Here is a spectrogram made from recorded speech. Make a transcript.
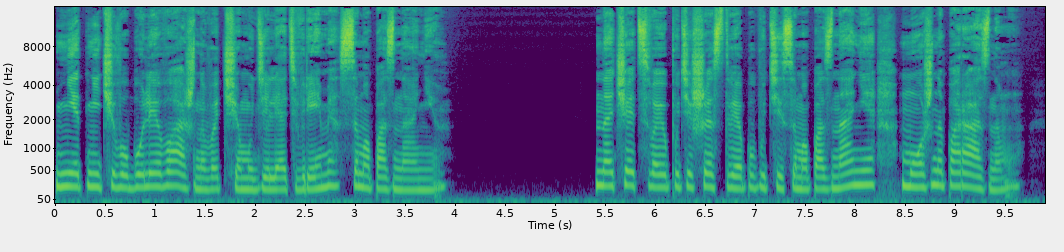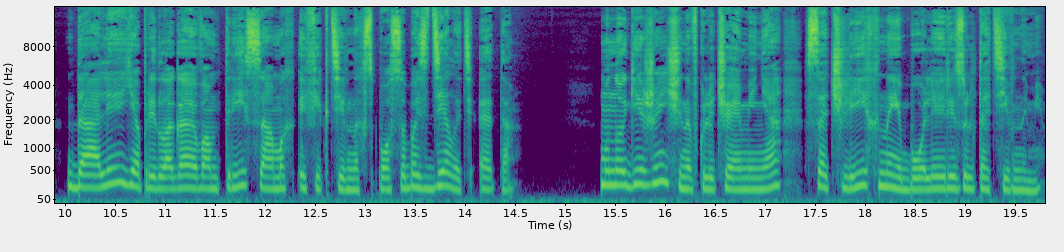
Нет ничего более важного, чем уделять время самопознанию. Начать свое путешествие по пути самопознания можно по-разному. Далее я предлагаю вам три самых эффективных способа сделать это. Многие женщины, включая меня, сочли их наиболее результативными.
